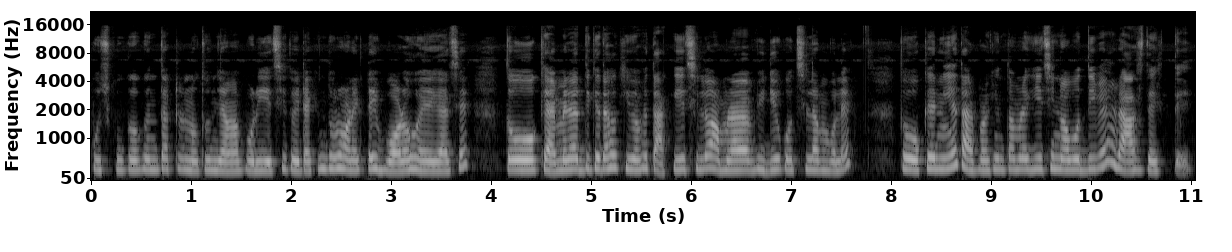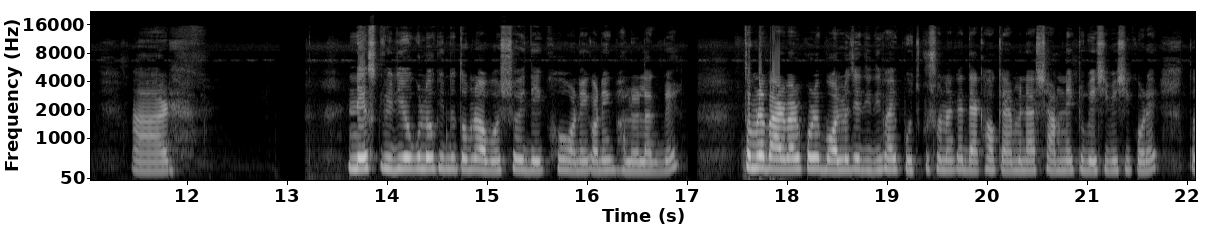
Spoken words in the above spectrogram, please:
পুচকুকেও কিন্তু একটা নতুন জামা পরিয়েছি। তো এটা কিন্তু অনেকটাই বড় হয়ে গেছে। তো ক্যামেরার দিকে দেখো কীভাবে তাকিয়েছিল, আমরা ভিডিও করছিলাম বলে। তো ওকে নিয়ে তারপর কিন্তু আমরা গিয়েছি নবদ্বীপে রাস দেখতে। আর নেক্সট ভিডিওগুলো কিন্তু তোমরা অবশ্যই দেখো অনেক অনেক ভালো লাগবে। তোমরা বারবার করে বলো যে দিদিভাই পুচকু সোনাকে দেখাও ক্যামেরার সামনে একটু বেশি বেশি করে। তো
